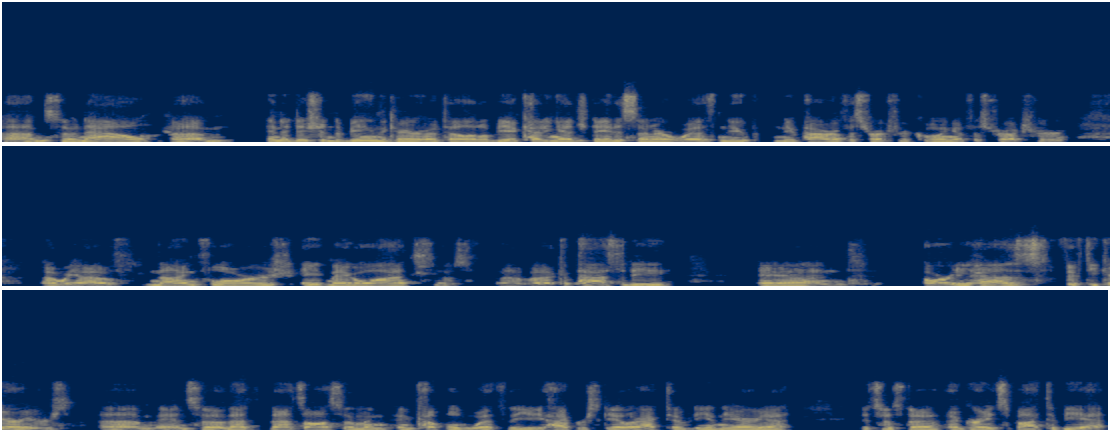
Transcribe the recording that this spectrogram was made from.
Um, so now, um, in addition to being the carrier hotel, it'll be a cutting-edge data center with new new power infrastructure, cooling infrastructure. Uh, we have nine floors, eight megawatts of, of uh, capacity, and already has 50 carriers. Um, and so that that's awesome. And, and coupled with the hyperscaler activity in the area, it's just a, a great spot to be at.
